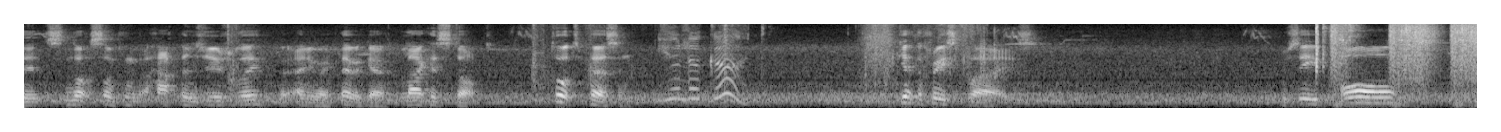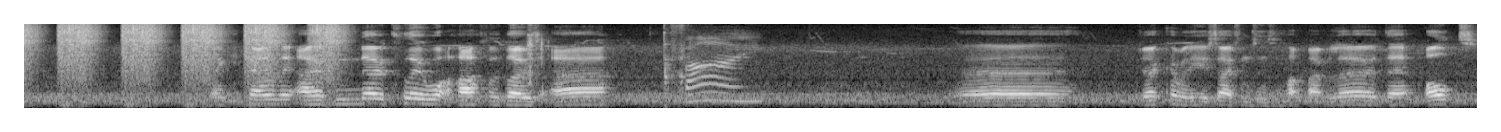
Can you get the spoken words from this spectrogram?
It's not something that happens usually, but anyway, there we go. Lag has stopped. Talk to person. You look good. Get the free supplies. Receive all. Thank you kindly. I have no clue what half of those are. Fine. Uh, do I commonly used items in the hotbar below? They're Alt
